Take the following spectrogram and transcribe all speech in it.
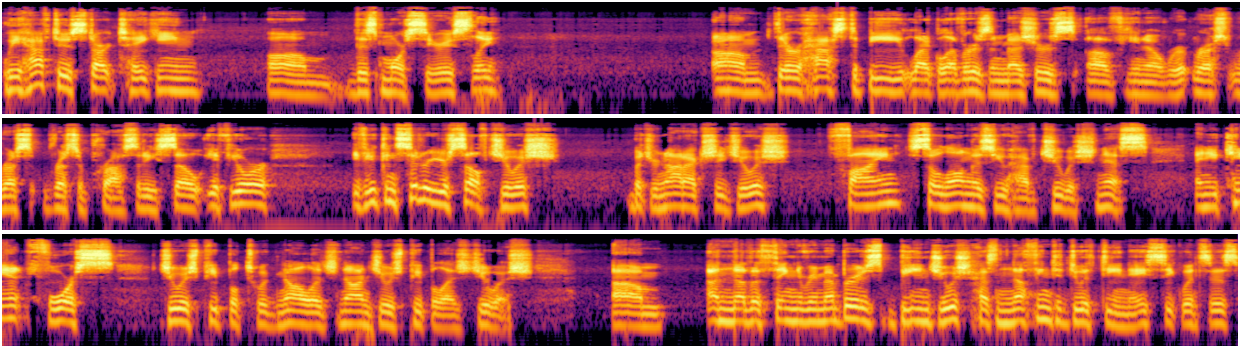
we have to start taking um, this more seriously. Um, there has to be like levers and measures of you know res- res- reciprocity. So if you're if you consider yourself Jewish, but you're not actually Jewish, fine, so long as you have Jewishness, and you can't force Jewish people to acknowledge non-Jewish people as Jewish. Um, Another thing to remember is being Jewish has nothing to do with DNA sequences.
